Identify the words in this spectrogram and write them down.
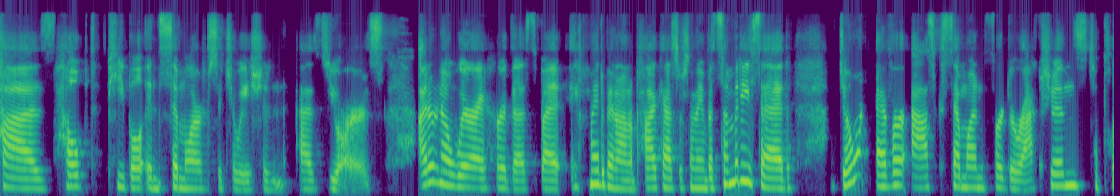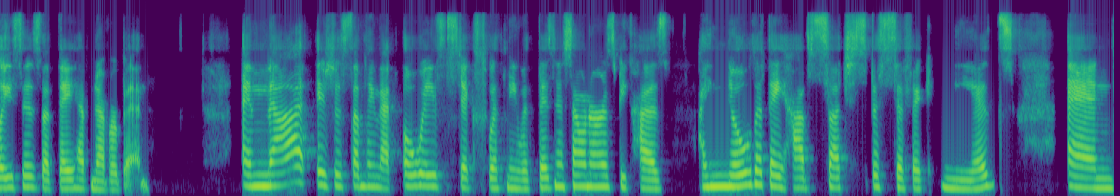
has helped people in similar situation as yours. I don't know where I heard this, but it might have been on a podcast or something, but somebody said, don't ever ask someone for directions to places that they have never been. And that is just something that always sticks with me with business owners because I know that they have such specific needs and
